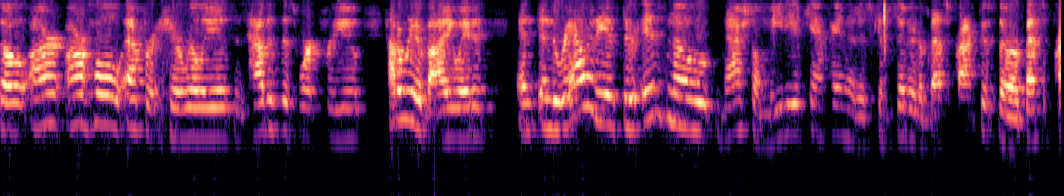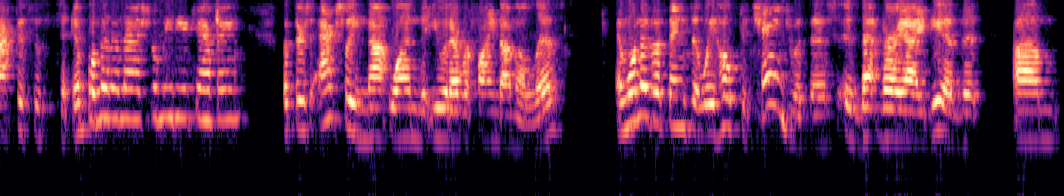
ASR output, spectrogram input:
So our, our whole effort here really is, is how does this work for you? How do we evaluate it? And, and the reality is there is no national media campaign that is considered a best practice. There are best practices to implement a national media campaign, but there's actually not one that you would ever find on a list. And one of the things that we hope to change with this is that very idea that um,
